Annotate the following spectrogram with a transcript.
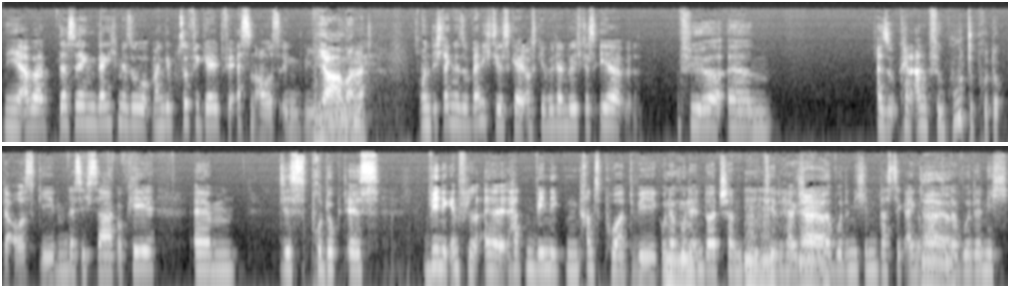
Nee, aber deswegen denke ich mir so, man gibt so viel Geld für Essen aus irgendwie. Ja. Mann. Und ich denke mir so, wenn ich dieses Geld ausgeben will, dann will ich das eher für, ähm, also keine Ahnung, für gute Produkte ausgeben, dass ich sage, okay, ähm, das Produkt ist wenig Infl äh, hat einen wenigen Transportweg oder Mhm. wurde in Deutschland Mhm. produziert hergestellt Ja, ja. oder wurde nicht in Plastik eingepackt Ja, oder wurde nicht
